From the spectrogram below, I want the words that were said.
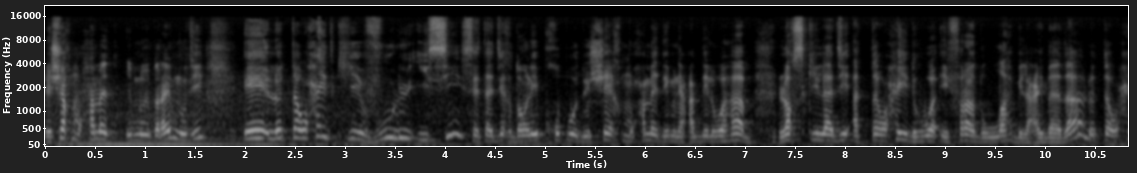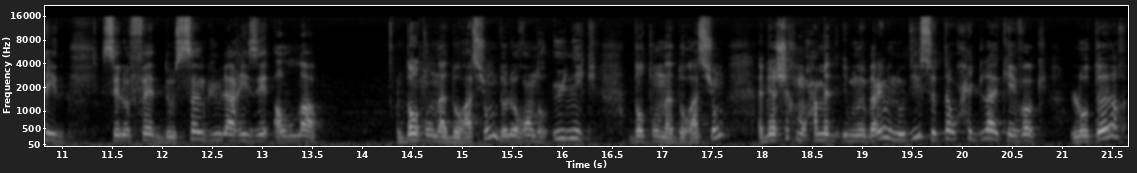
et Cheikh Mohamed Ibn Ibrahim nous dit Et le tawhid qui est voulu ici, c'est-à-dire dans les propos de Cheikh Mohamed Ibn Abdel Wahhab, lorsqu'il a dit At-tawhid huwa bil le tawhid c'est le fait de singulariser Allah dans ton adoration, de le rendre unique dans ton adoration, eh bien Cheikh Mohamed Ibn Ibrahim nous dit ce tawhid-là qu'évoque l'auteur,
